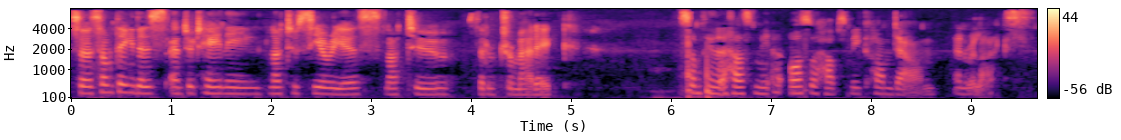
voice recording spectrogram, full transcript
So something that is entertaining, not too serious, not too sort of dramatic. Something that helps me also helps me calm down and relax.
